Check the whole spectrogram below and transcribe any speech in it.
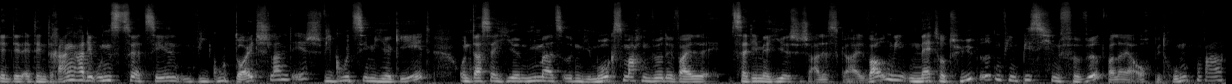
den, den, den Drang hatte, uns zu erzählen, wie gut Deutschland ist, wie gut es ihm hier geht und dass er hier niemals irgendwie Murks machen würde, weil seitdem er hier ist, ist alles geil. War irgendwie ein netter Typ, irgendwie ein bisschen verwirrt, weil er ja auch betrunken war.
